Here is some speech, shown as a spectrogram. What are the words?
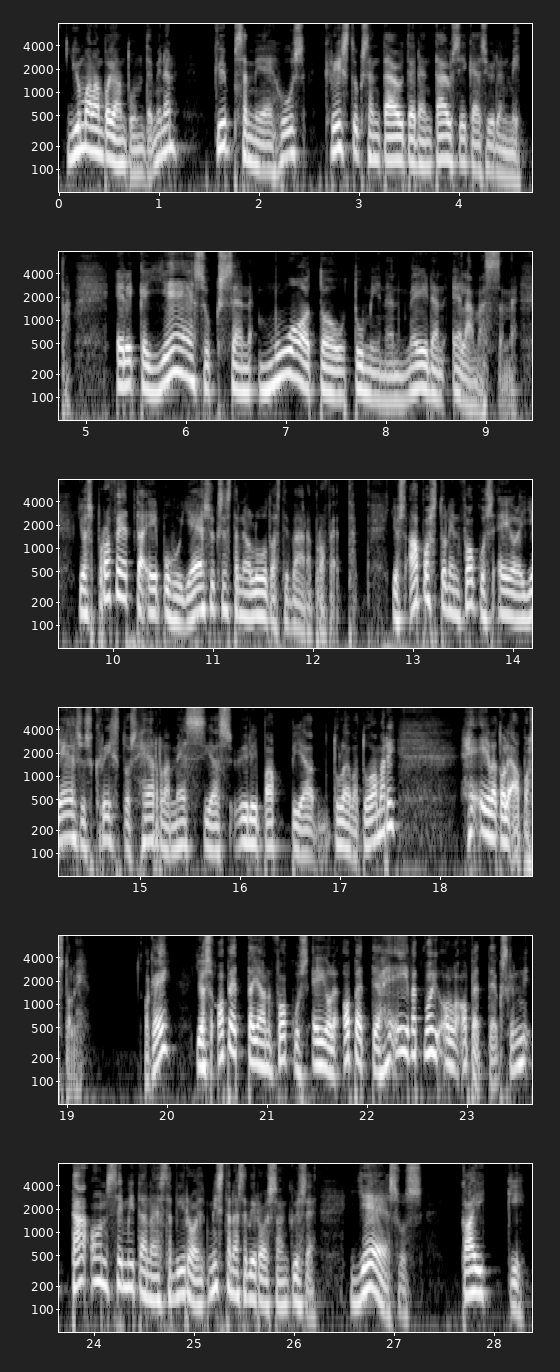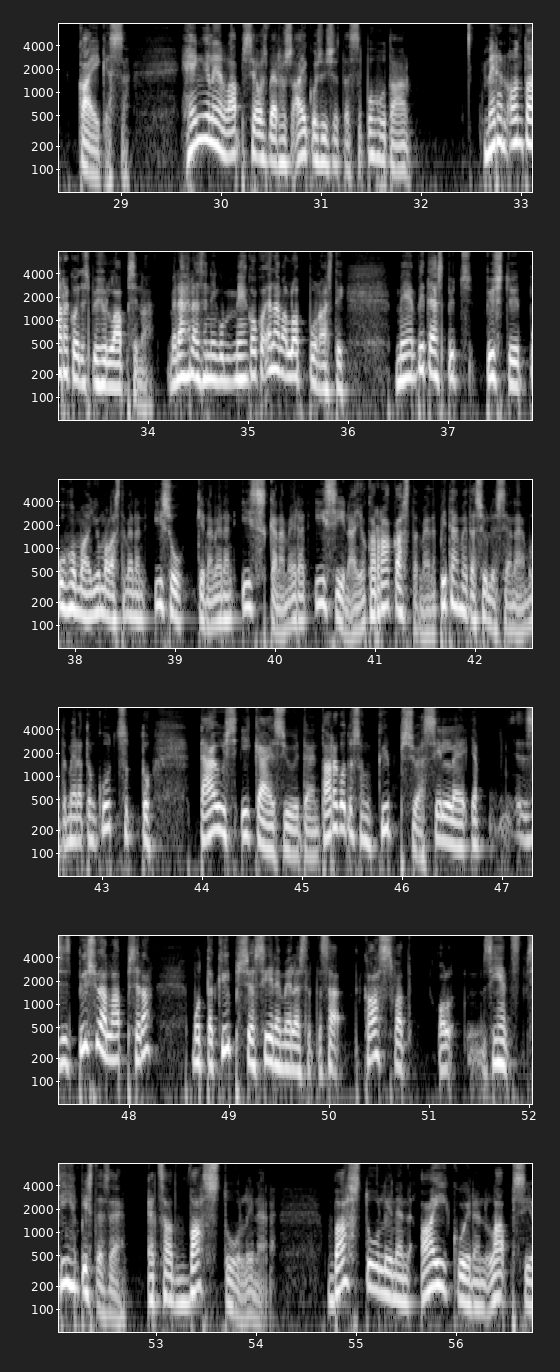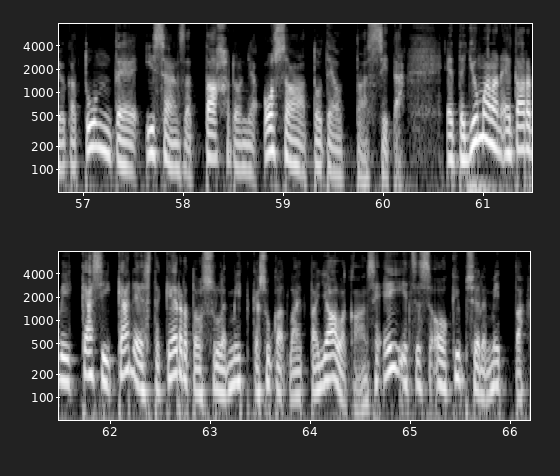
Jumalan pojan tunteminen, kypsä miehuus, Kristuksen täyteiden täysikäisyyden mitta. Eli Jeesuksen muotoutuminen meidän elämässämme. Jos profeetta ei puhu Jeesuksesta, ne on luultavasti väärä profeetta. Jos apostolin fokus ei ole Jeesus Kristus, Herra, Messias, ylipappi ja tuleva tuomari, he eivät ole apostoli. Okei? Okay? Jos opettajan fokus ei ole opettaja, he eivät voi olla opettaja, koska tämä on se, mitä näissä viro- mistä näissä viroissa on kyse. Jeesus, kaikki kaikessa hengellinen lapseus versus aikuisuus, jos tässä puhutaan, meidän on tarkoitus pysyä lapsina. Me nähdään se niin kuin meidän koko elämän loppuun asti. Meidän pitäisi pystyä puhumaan Jumalasta meidän isukkina, meidän iskänä, meidän isinä, joka rakastaa meitä, pitää meitä sylissä ja näin. Mutta meidät on kutsuttu täysikäisyyteen. Tarkoitus on kypsyä silleen, ja siis pysyä lapsena, mutta kypsyä siinä mielessä, että sä kasvat siihen, siihen pisteeseen, että sä oot vastuullinen – Vastuullinen aikuinen lapsi, joka tuntee isänsä tahdon ja osaa toteuttaa sitä. Että Jumalan ei tarvii käsi kädestä kertoa sulle, mitkä sukat laittaa jalkaan. Se ei itse asiassa ole kypsyille mitta,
